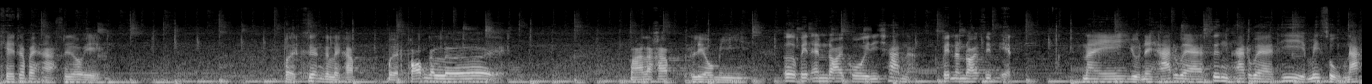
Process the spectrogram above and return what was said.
เคสก็ไปหาซื้อเอาเอง เปิดเครื่องกันเลยครับ เปิดพร้อมกันเลย มาแล้วครับ realme เออ เป็น Android Go Edition อะ เป็น Android 11 ในอยู่ในฮาร์ดแวร์ ซึ่งฮาร์ดแวร์ที่ไม่สูงนัก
